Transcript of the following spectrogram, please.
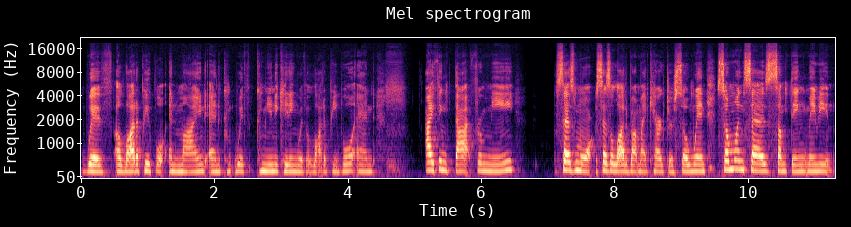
with a lot of people in mind and com- with communicating with a lot of people. And I think that for me says more, says a lot about my character. So when someone says something, maybe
